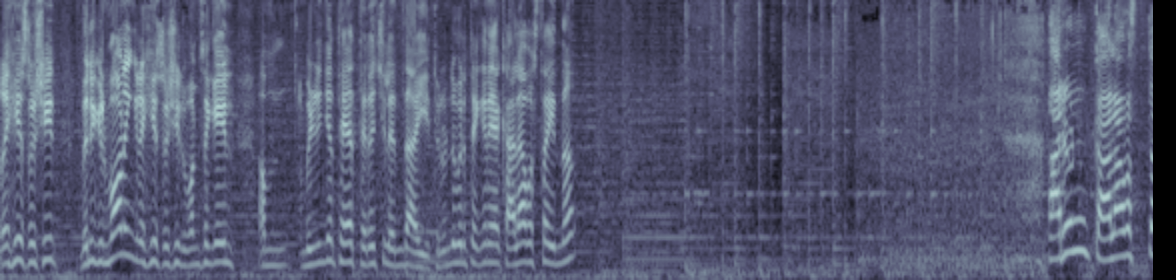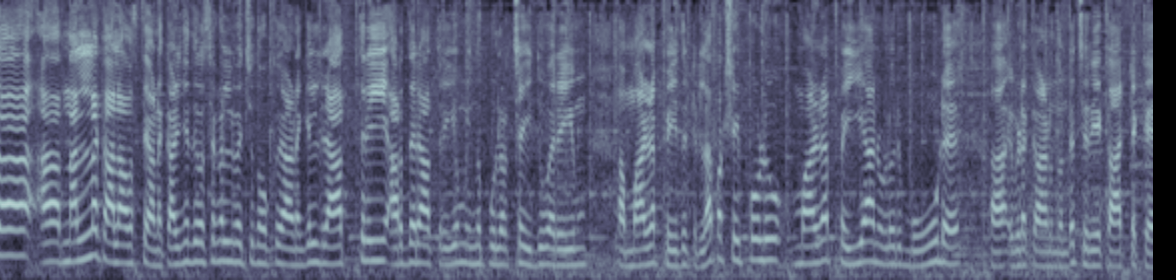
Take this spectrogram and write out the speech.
Rahees Rasheed very good morning Rahees Rasheed. Once again വിഴിഞ്ഞത്തെ തെരച്ചിൽ എന്തായി? തിരുവനന്തപുരത്ത് എങ്ങനെയാ കാലാവസ്ഥ ഇന്ന്? അരുൺ കാലാവസ്ഥ നല്ല കാലാവസ്ഥയാണ്. കഴിഞ്ഞ ദിവസങ്ങളിൽ വെച്ച് നോക്കുകയാണെങ്കിൽ രാത്രി അർദ്ധരാത്രിയും ഇന്ന് പുലർച്ചെ ഇതുവരെയും മഴ പെയ്തിട്ടില്ല. പക്ഷേ ഇപ്പോൾ മഴ പെയ്യാനുള്ളൊരു മൂഡ് ഇവിടെ കാണുന്നുണ്ട്. ചെറിയ കാറ്റൊക്കെ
